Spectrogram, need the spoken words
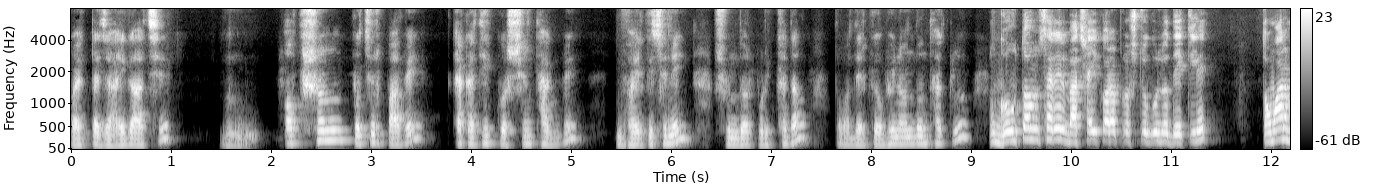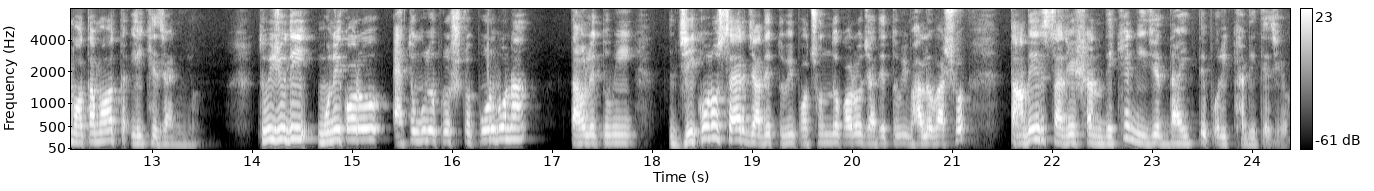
কয়েকটা জায়গা আছে। অপশন প্রচুর পাবে, একাধিক কোশ্চেন থাকবে, ভয়ের কিছু নেই, সুন্দর পরীক্ষা দাও। তোমাদেরকে অভিনন্দন থাকল। গৌতম স্যারের বাছাই করা প্রশ্নগুলো দেখলে তোমার মতামত লিখে জানিও। তুমি যদি মনে করো এতগুলো প্রশ্ন পড়ব না, তাহলে তুমি যে কোনো স্যার যাদের তুমি পছন্দ করো, যাদের তুমি ভালোবাসো, তাদের সাজেশন দেখে নিজের দায়িত্বে পরীক্ষা দিতে যেও।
